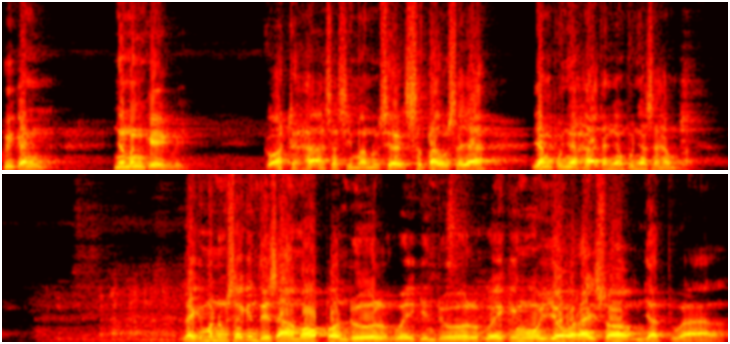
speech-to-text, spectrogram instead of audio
Gue kan nyeneng ke gue. Kok ada hak asasi manusia? Setahu saya yang punya hak kan yang punya saham, Pak. Lagi menungso iki duwe saham apa, Ndul? Kowe iki, Ndul. Kowe iki nguyuh ora iso menjadwal.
